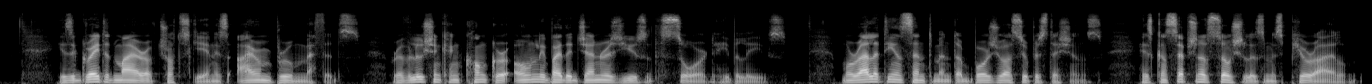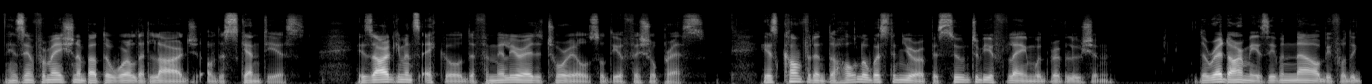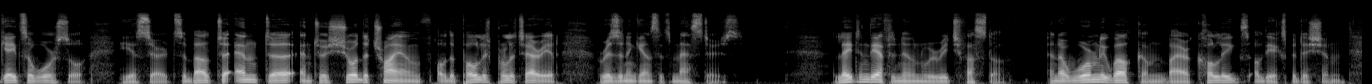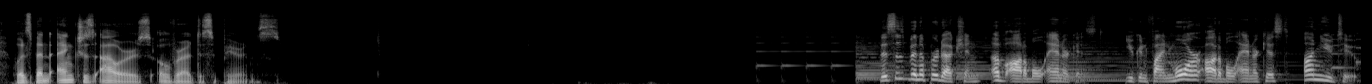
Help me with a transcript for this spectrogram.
He is a great admirer of Trotsky and his iron broom methods. Revolution can conquer only by the generous use of the sword, he believes. Morality and sentiment are bourgeois superstitions. His conception of socialism is puerile, his information about the world at large of the scantiest. His arguments echo the familiar editorials of the official press. He is confident the whole of Western Europe is soon to be aflame with revolution. The Red Army is even now before the gates of Warsaw, he asserts, about to enter and to assure the triumph of the Polish proletariat risen against its masters. Late in the afternoon we reach Fastov, and are warmly welcomed by our colleagues of the expedition, who had spent anxious hours over our disappearance. This has been a production of Audible Anarchist. You can find more Audible Anarchist on YouTube.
